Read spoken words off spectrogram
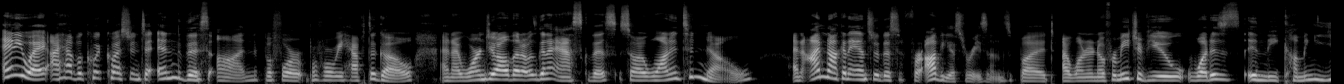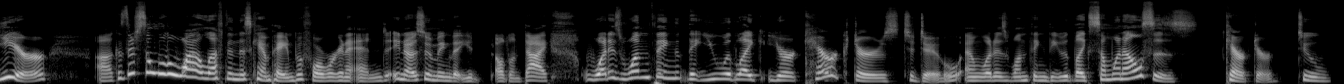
anyway i have a quick question to end this on before before we have to go and i warned you all that i was going to ask this so i wanted to know and i'm not going to answer this for obvious reasons but i want to know from each of you what is in the coming year Uh, because there's still a little while left in this campaign before we're going to end, you know, assuming that you all don't die. What is one thing that you would like your characters to do, and what is one thing that you would like someone else's character to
